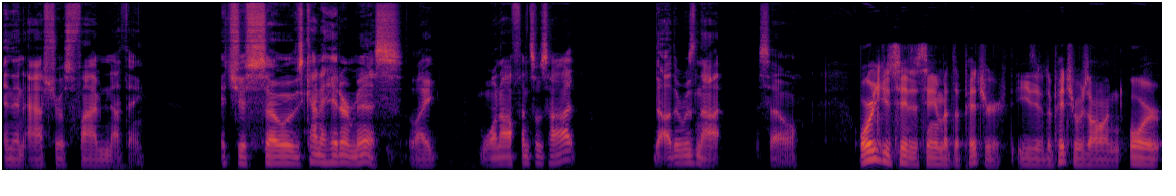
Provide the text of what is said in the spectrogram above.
and then Astros five nothing. It's just so it was kind of hit or miss. Like one offense was hot, the other was not. So Or you could say the same about the pitcher. Either the pitcher was on, or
